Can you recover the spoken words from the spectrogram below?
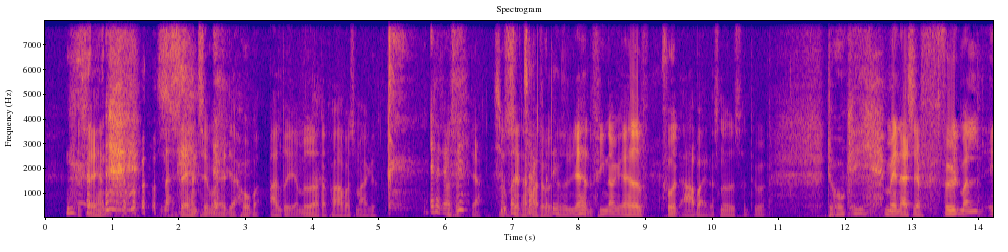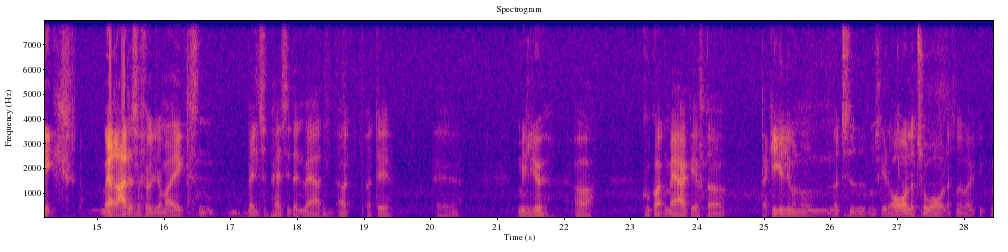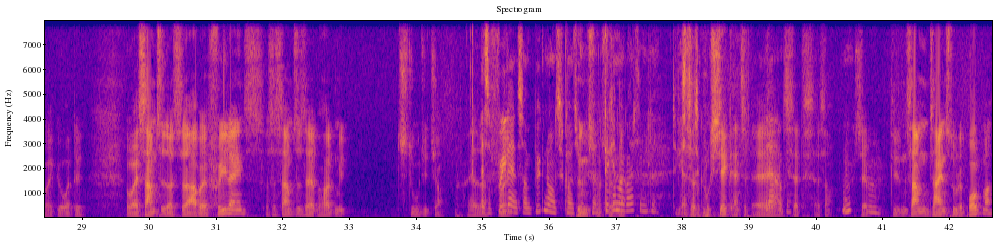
så sagde han, så sagde han til mig, at jeg håber aldrig, jeg møder dig på arbejdsmarkedet. Er det Og så, rigtigt? ja, Super, og så sendte han tak mig for derud. det. Altså, jeg havde det fint nok. Jeg havde fået et arbejde og sådan noget, så det var, det var okay. Men altså, jeg følte mig ikke, med rette så følte jeg mig ikke sådan vel tilpas i den verden, og, og det øh, miljø, og kunne godt mærke efter, der gik alligevel nogle, noget tid, måske et år eller to år, eller sådan noget, hvor jeg, hvor jeg gjorde det. Hvor jeg samtidig også så arbejdede freelance, og så samtidig så har jeg beholdt mit studiejob. Havde Altså freelance som bygningskonstruktør. Det kan man ja. godt simpelthen. Det vidste Altså jeg projektansat, øh, Ja, okay. ansat, altså, Mm. mm. så jeg, Mm. det er den samme tegnestue, der brugte mig,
